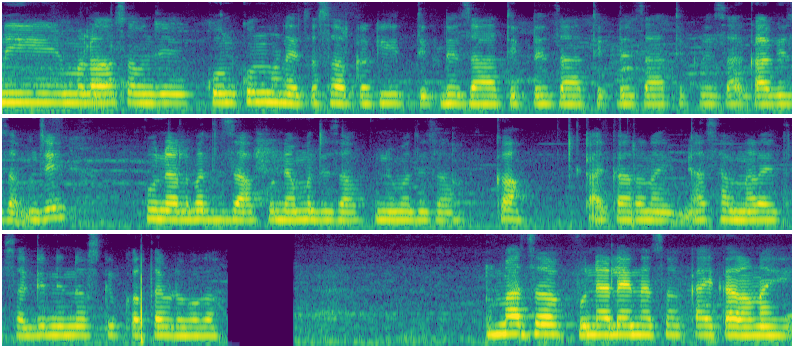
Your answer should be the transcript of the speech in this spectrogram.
आणि मला असं म्हणजे कोण कोण म्हणायचं सारखं की तिकडे जा तिकडे जा तिकडे जा तिकडे जा गावी जा. म्हणजे पुण्यामध्ये जा पुण्यामध्ये जा पुण्यामध्ये जा. का? काय कारण आहे? मी आज सांगणार आहे. तर सगळ्यांनी न स्किप करता व्हिडिओ बघा. माझं पुण्याला येण्याचं काय कारण आहे?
